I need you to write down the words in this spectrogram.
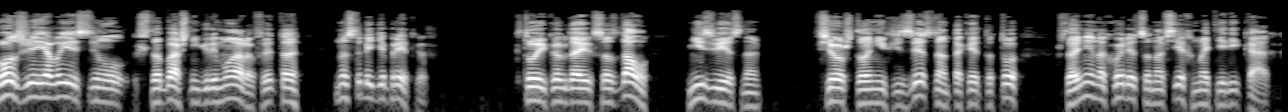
Позже я выяснил, что башни гримуаров — это наследие предков. Кто и когда их создал, неизвестно. Все, что о них известно, так это то, что они находятся на всех материках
